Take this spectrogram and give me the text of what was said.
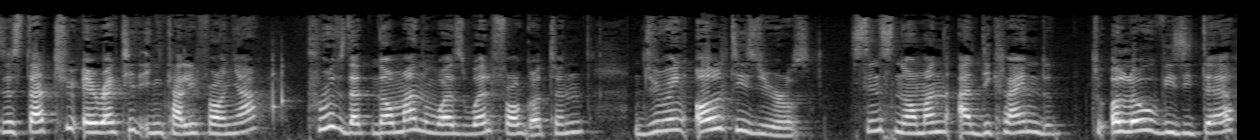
The statue erected in California proves that Norman was well forgotten during all these years, since Norman had declined to allow visitors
